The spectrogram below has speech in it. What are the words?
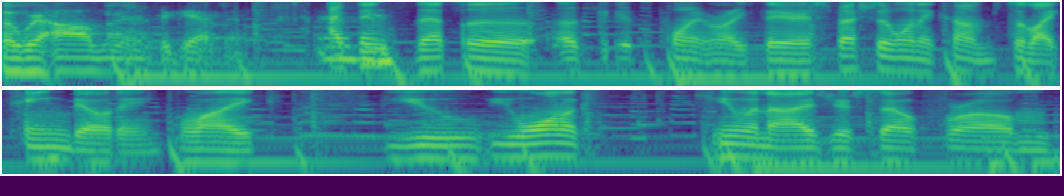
So we're all learning yeah. together. I think that's a, a good point right there, especially when it comes to like team building. Like you you want to humanize yourself from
